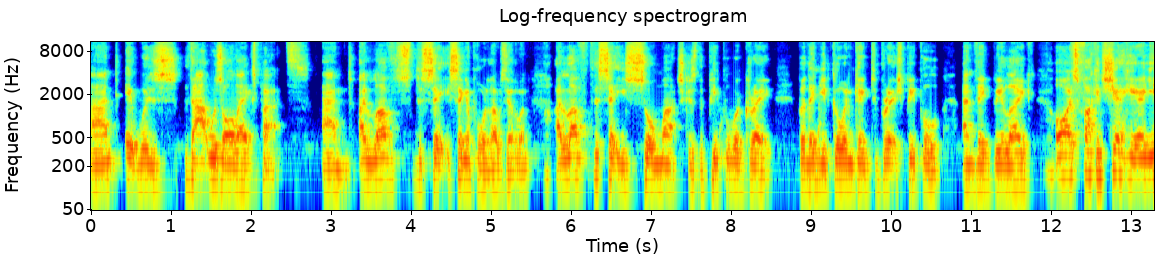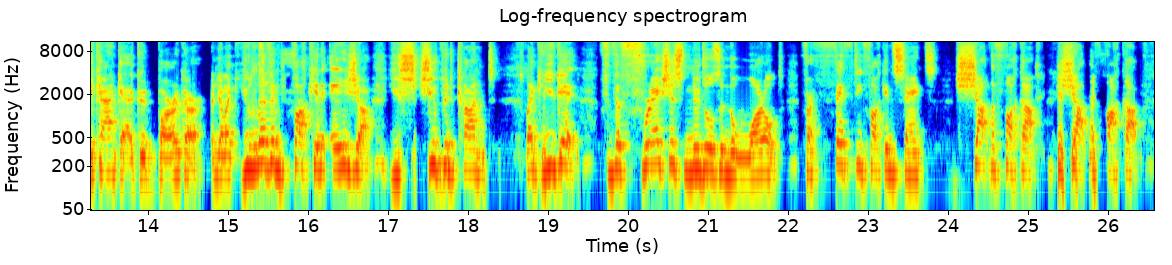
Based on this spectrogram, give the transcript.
and it was that was all expats and I loved the city, Singapore. That was the other one. I loved the city so much because the people were great. But then you'd go and gig to British people, and they'd be like, "Oh, it's fucking shit here. You can't get a good burger." And you're like, "You live in fucking Asia, you stupid cunt." Like you get the freshest noodles in the world for fifty fucking cents. Shut the fuck up. Shut the fuck up.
